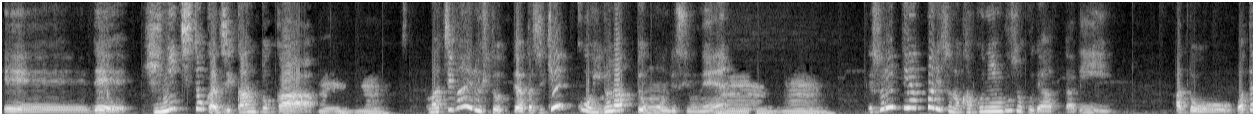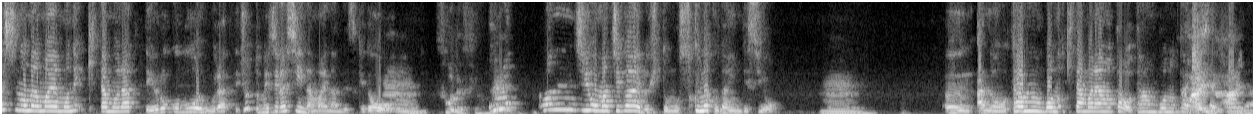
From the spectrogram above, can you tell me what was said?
えー、で、日にちとか時間とか、うん、うん。間違える人って私結構いるなって思うんですよね。うん、うん。でそれってやっぱりその確認不足であったり、あと、私の名前もね、北村って喜ぶ多い村ってちょっと珍しい名前なんですけど、うん、そうですよね。この漢字を間違える人も少なくないんですよ。うん。うん、あの、田んぼの、北村の田を田んぼの田にしたりとか、はいはい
